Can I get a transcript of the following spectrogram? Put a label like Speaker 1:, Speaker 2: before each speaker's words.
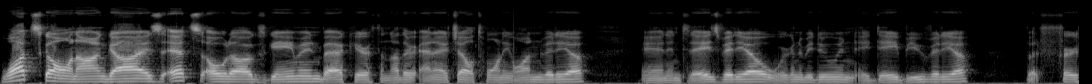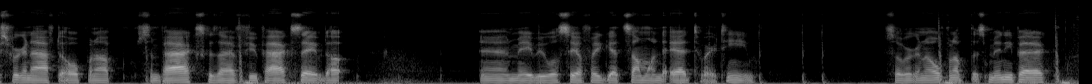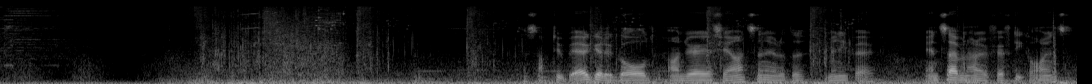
Speaker 1: What's going on guys? It's ODogz Gaming back here with another NHL 21 video and in today's video we're going to be doing a debut video but first we're going to have to open up some packs because I have a few packs saved up and maybe we'll see if we get someone to add to our team. So we're going to open up this mini pack That's not too bad. Get a gold Andreas Johnsson out of the mini pack. And 750 coins.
